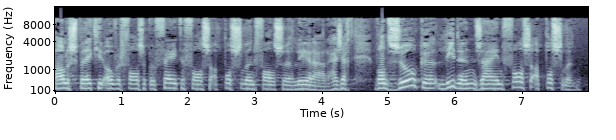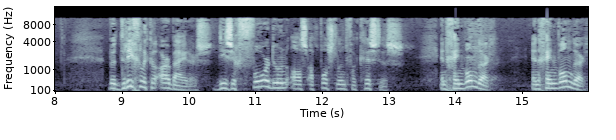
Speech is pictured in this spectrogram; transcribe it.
Paulus spreekt hier over valse profeten, valse apostelen, valse leraren. Hij zegt, want zulke lieden zijn valse apostelen, bedrieglijke arbeiders, die zich voordoen als apostelen van Christus. En geen wonder, en geen wonder,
